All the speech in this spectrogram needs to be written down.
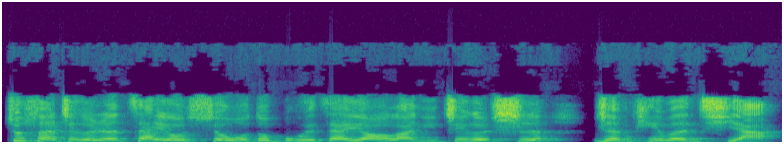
就算这个人再优秀，我都不会再要了。你这个是人品问题啊，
